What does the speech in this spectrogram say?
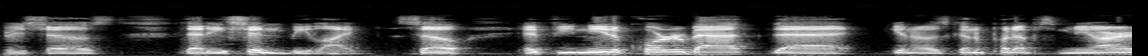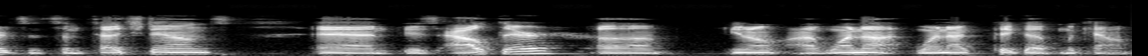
history shows that he shouldn't be liked. So if you need a quarterback that you know is going to put up some yards and some touchdowns and is out there, uh, you know why not? Why not pick up McCown?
